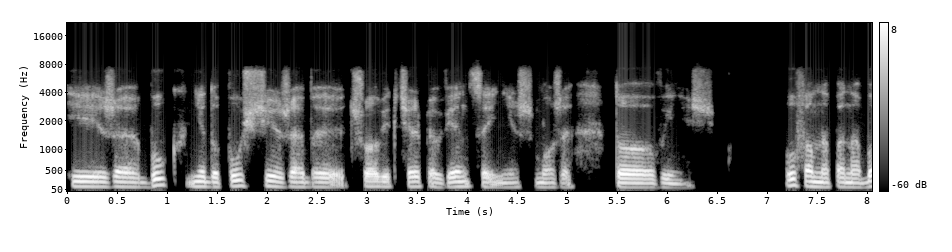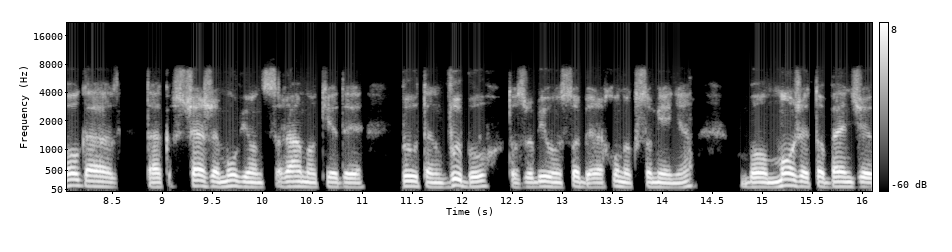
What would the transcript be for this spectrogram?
i że Bóg nie dopuści, żeby człowiek cierpiał więcej niż może to wynieść. Ufam na Pana Boga, tak szczerze mówiąc, rano, kiedy był ten wybuch, to zrobiłem sobie rachunek sumienia, bo może to będzie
